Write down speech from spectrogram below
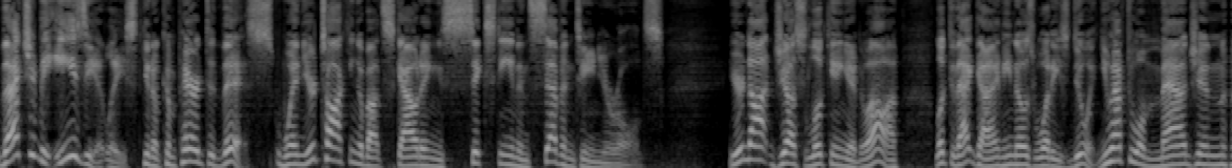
That should be easy, at least, you know, compared to this. When you're talking about scouting 16 and 17 year olds, you're not just looking at, well, I looked at that guy and he knows what he's doing. You have to imagine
